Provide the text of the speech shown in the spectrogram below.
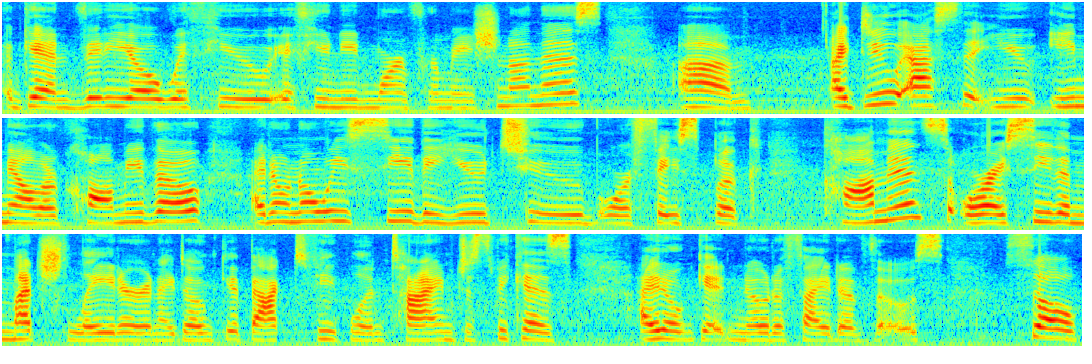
again, video with you if you need more information on this. Um, I do ask that you email or call me though. I don't always see the YouTube or Facebook comments or I see them much later and I don't get back to people in time just because I don't get notified of those. So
